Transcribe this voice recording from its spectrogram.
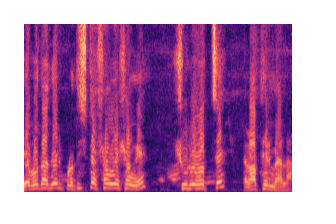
দেবতাদের প্রতিষ্ঠার সঙ্গে সঙ্গে শুরু হচ্ছে রথের মেলা।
